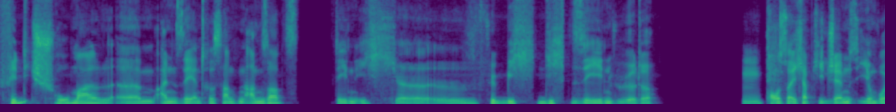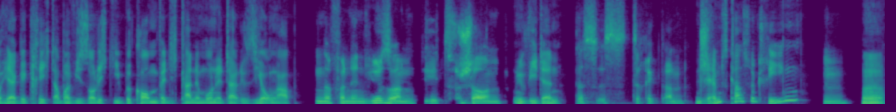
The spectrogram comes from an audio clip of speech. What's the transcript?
Finde ich schon mal ähm, einen sehr interessanten Ansatz, den ich äh, für mich nicht sehen würde. Hm. Außer ich habe die Gems irgendwo hergekriegt, aber wie soll ich die bekommen, wenn ich keine Monetarisierung habe? Na, von den Usern, die zuschauen. Wie denn? Das ist direkt an. Gems kannst du kriegen? Hm. Äh,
